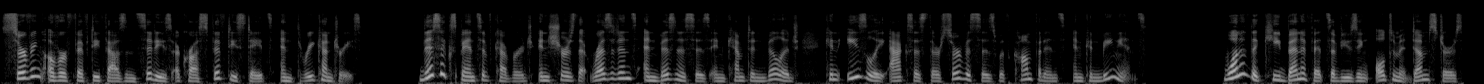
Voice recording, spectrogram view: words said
serving over 50,000 cities across 50 states and three countries. This expansive coverage ensures that residents and businesses in Kempton Village can easily access their services with confidence and convenience. One of the key benefits of using Ultimate Dumpsters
